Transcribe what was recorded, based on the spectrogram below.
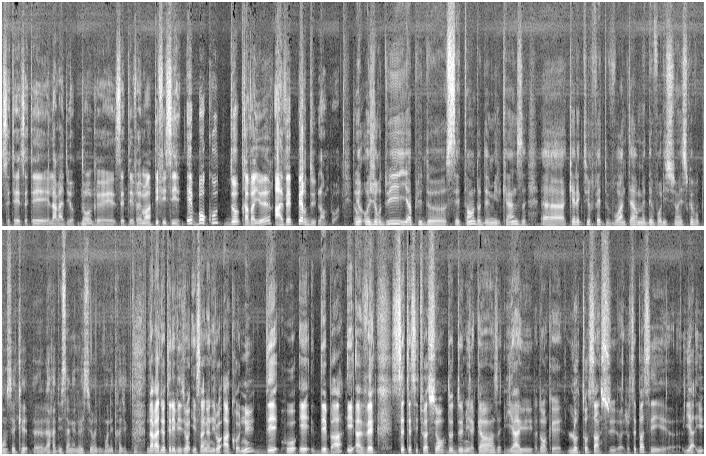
c'était c'était la radio. Mhm. Donc euh, c'était vraiment difficile. Et beaucoup de travailleurs avaient perdu l'emploi. Mais aujourd'hui, il y a plus de 7 ans, de 2015, euh, quelle lecture faites-vous en termes d'évolution? Est-ce que vous pensez que la radio Sanganiro est sur une bonne trajectoire? La radio-télévision Isanganiro a connu des hauts et des bas. Et avec cette situation de 2015, il y a eu donc l'autocensure. Je ne sais pas si il y a eu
